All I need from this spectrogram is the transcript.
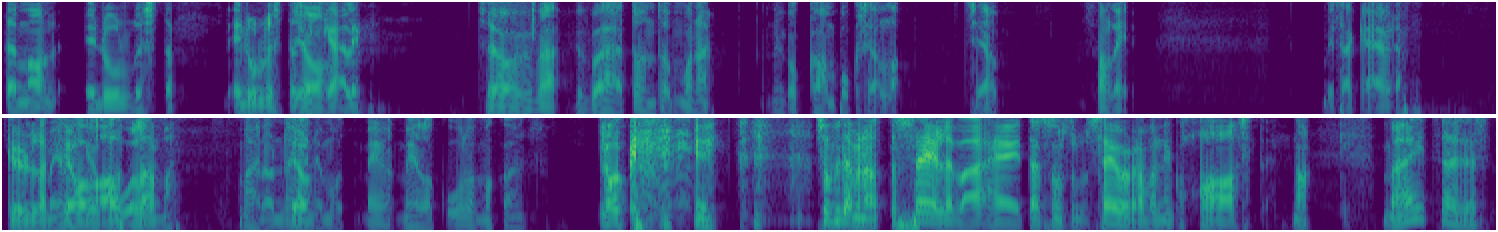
Tämä on edullista, edullista Joo. sikäli. Se on hyvä, hyvä että on tuommoinen niin kampuksella siellä sali, missä käydä. Kyllä, Meilläkin joo, on auttaa. kuulemma. Mä en ole Joo. nähnyt, mutta meillä, meillä on kuulemma kanssa. Okei. Sun pitää mennä ottaa selvää, hei. Tässä on sun seuraava niin haaste, nakki. Mä itse asiassa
